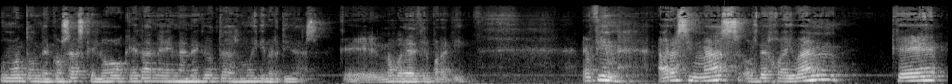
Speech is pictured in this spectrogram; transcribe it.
un montón de cosas que luego quedan en anécdotas muy divertidas, que no voy a decir por aquí. En fin, ahora sin más os dejo a Iván que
